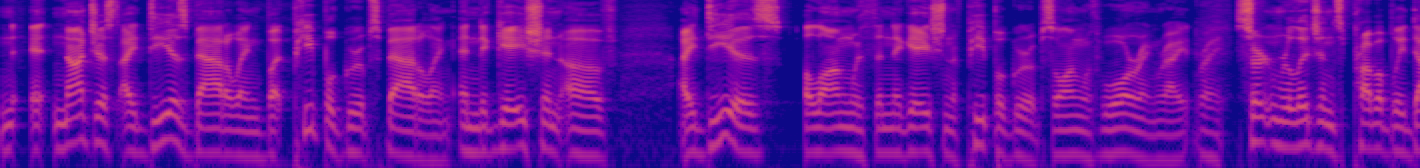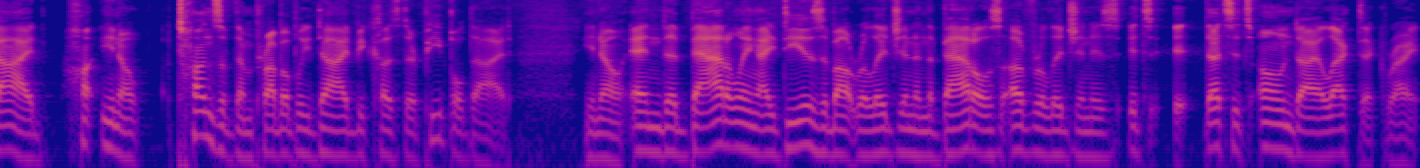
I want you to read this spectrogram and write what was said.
n- eh, not just ideas battling, but people groups battling and negation of ideas along with the negation of people groups along with warring right? Right. certain religions probably died you know tons of them probably died because their people died you know and the battling ideas about religion and the battles of religion is it's it, that's its own dialectic right?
